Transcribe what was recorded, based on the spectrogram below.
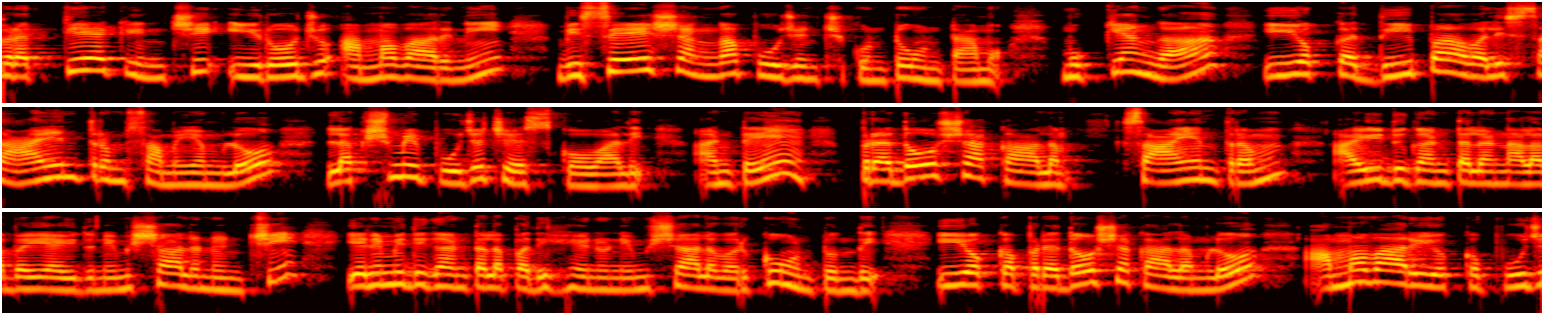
ప్రత్యేకించి ఈరోజు అమ్మవారిని విశేషంగా పూజించుకుంటూ ఉంటాము. ముఖ్యంగా ఈ యొక్క దీపావళి సాయంత్రం సమయంలో లక్ష్మీ పూజ చేసుకోవాలి. అంటే ప్రదోషకాలం సాయంత్రం ఐదు గంటల నలభై ఐదు నిమిషాల నుంచి ఎనిమిది గంటల పదిహేను నిమిషాల వరకు ఉంటుంది. ఈ యొక్క ప్రదోషకాలంలో అమ్మవారి యొక్క పూజ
